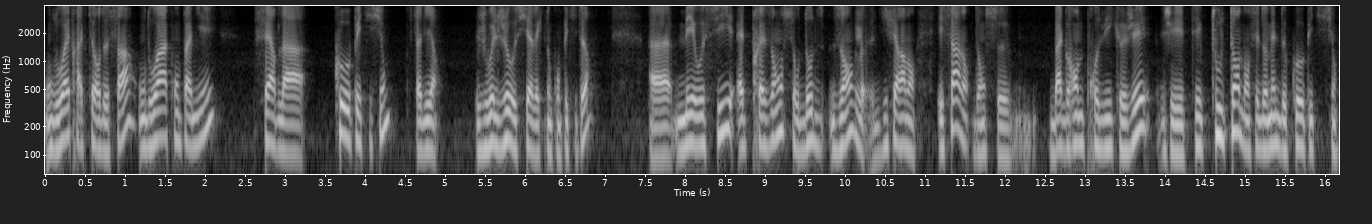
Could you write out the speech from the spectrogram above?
on doit être acteur de ça. On doit accompagner, faire de la coopétition, c'est-à-dire jouer le jeu aussi avec nos compétiteurs. Euh, mais aussi être présent sur d'autres angles différemment. Et ça, dans, ce background produit que j'ai, j'ai été tout le temps dans ces domaines de coopétition.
